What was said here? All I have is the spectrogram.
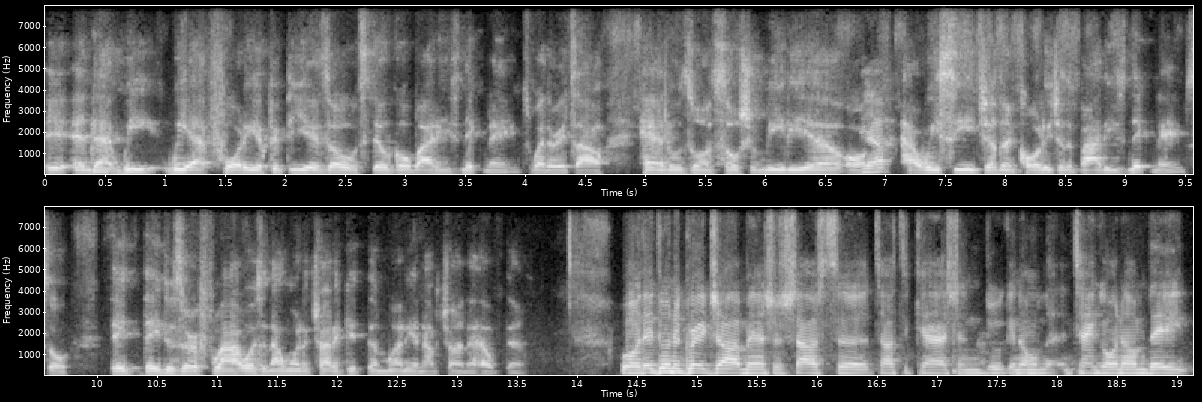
yep. and that we we at 40 or 50 years old still go by these nicknames whether it's our handles on social media or yep. how we see each other and call each other by these nicknames so they they deserve flowers and i want to try to get them money and i'm trying to help them well they're doing a great job man so shouts to Tati cash and duke and, and tango and them they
